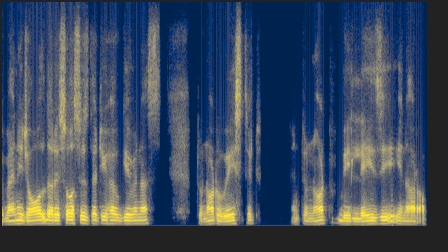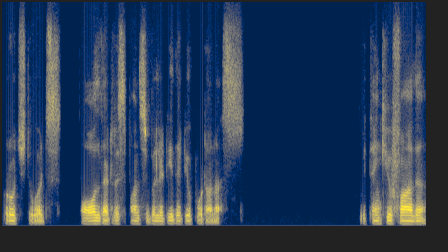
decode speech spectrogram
to manage all the resources that you have given us, to not waste it, and to not be lazy in our approach towards all that responsibility that you put on us. We thank you, Father,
